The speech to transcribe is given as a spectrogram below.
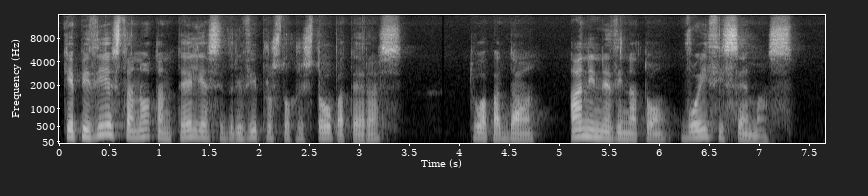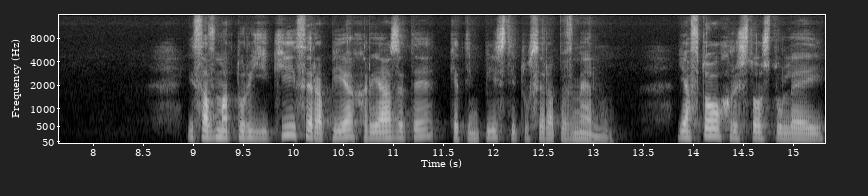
και επειδή αισθανόταν τέλεια συντριβή προς το Χριστό ο Πατέρας, του απαντά «Αν είναι δυνατό, βοήθησέ μας». Η θαυματουργική θεραπεία χρειάζεται και την πίστη του θεραπευμένου. Γι' αυτό ο Χριστός του λέει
